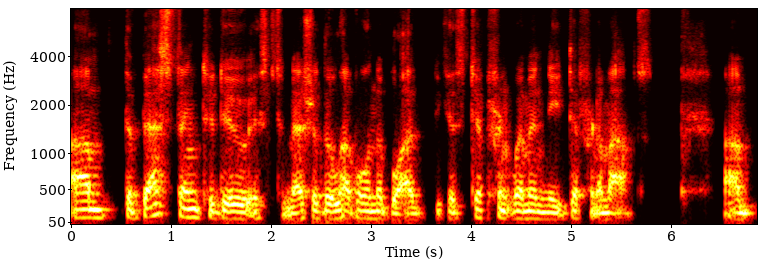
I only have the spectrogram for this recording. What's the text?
Um, the best thing to do is to measure the level in the blood because different women need different amounts. Um,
